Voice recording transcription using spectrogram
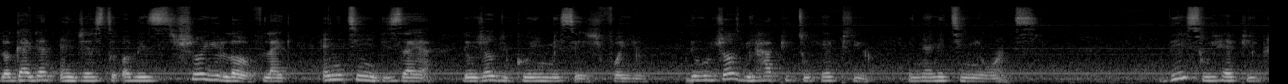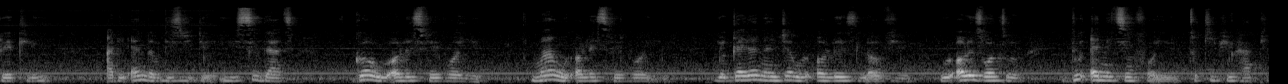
your guardian angels to always show you love like anything you desire they will just be going message for you. They will just be happy to help you in anything you want. This will help you greatly. At the end of this video you see that god will always favor you. Man will always favor you. Your guardian angel will always love you will always want to do anything for you to keep you happy.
